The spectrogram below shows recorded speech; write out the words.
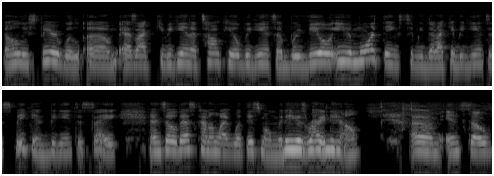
the Holy Spirit will, um, as I begin to talk, He'll begin to reveal even more things to me that I can begin to speak and begin to say. And so that's kind of like what this moment is right now. Um, and so.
